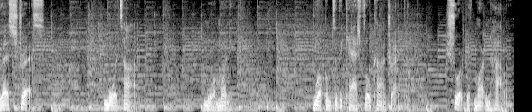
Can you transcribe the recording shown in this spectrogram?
less stress, more time, more money. Welcome to the Cash Flow Contractor, short with Martin Holland.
